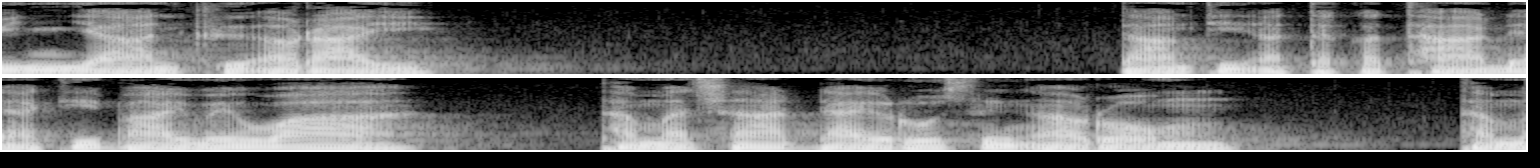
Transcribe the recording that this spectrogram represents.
วิญญาณคืออะไร ตามที่อัตถกถาได้อธิบายไว้ว่า ธรรมชาติใดรู้ซึ่งอารมณ์ ธรรม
